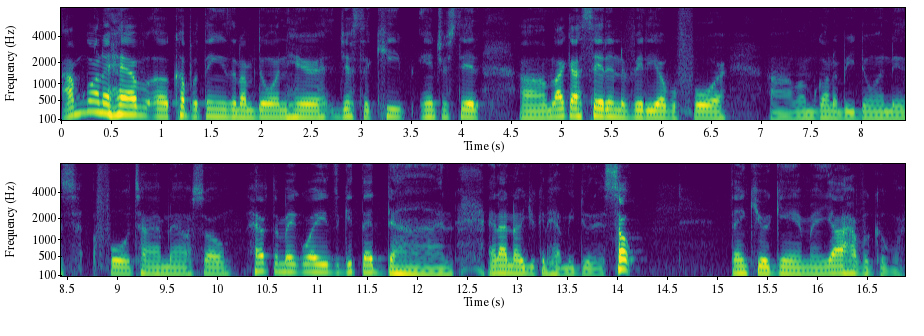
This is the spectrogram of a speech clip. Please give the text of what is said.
I'm going to have a couple things that I'm doing here just to keep interested. Um, like I said in the video before, um, I'm going to be doing this full time now. So have to make ways to get that done. And I know you can help me do this. So thank you again, man. Y'all have a good one.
